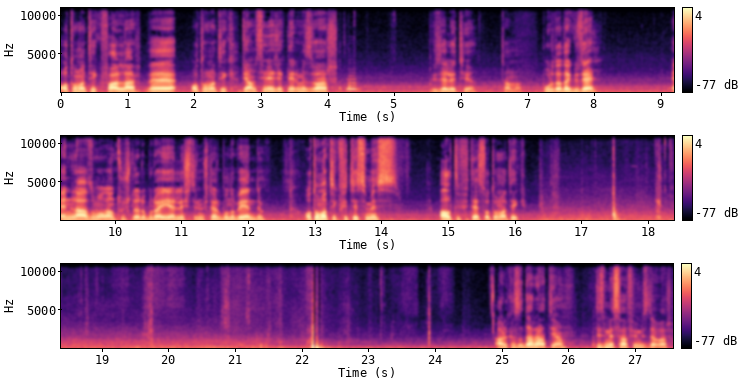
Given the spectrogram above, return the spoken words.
Otomatik farlar ve otomatik cam sileceklerimiz var. Güzel ötüyor. Tamam. Burada da güzel. En lazım olan tuşları buraya yerleştirmişler. Bunu beğendim. Otomatik vitesimiz 6 vites otomatik. Arkası da rahat ya. Diz mesafemiz de var.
